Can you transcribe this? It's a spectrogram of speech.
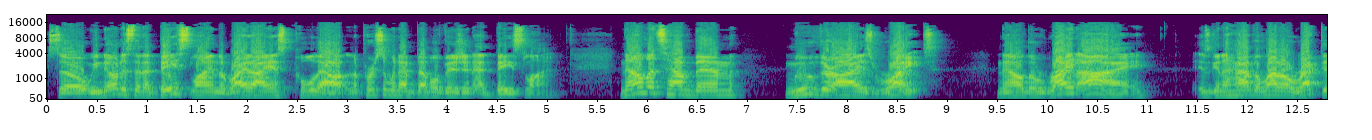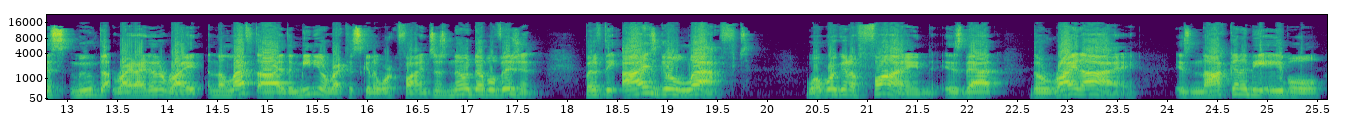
So we notice that at baseline, the right eye is pulled out, and a person would have double vision at baseline. Now let's have them move their eyes right. Now the right eye is going to have the lateral rectus move the right eye to the right, and the left eye, the medial rectus, is going to work fine, so there's no double vision. But if the eyes go left, what we're going to find is that the right eye is not going to be able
